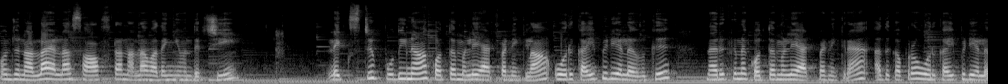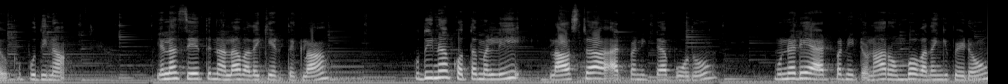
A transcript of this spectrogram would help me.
கொஞ்சம் நல்லா எல்லாம் சாஃப்டாக நல்லா வதங்கி வந்துடுச்சு நெக்ஸ்ட்டு புதினா கொத்தமல்லி ஆட் பண்ணிக்கலாம். ஒரு கைப்பிடி அளவுக்கு நறுக்குன கொத்தமல்லி ஆட் பண்ணிக்கிறேன். அதுக்கப்புறம் ஒரு கைப்பிடி அளவுக்கு புதினா. எல்லாம் சேர்த்து நல்லா வதக்கி எடுத்துக்கலாம். புதினா கொத்தமல்லி லாஸ்ட்டாக ஆட் பண்ணிக்கிட்டால் போதும். முன்னாடியே ஆட் பண்ணிட்டோன்னா ரொம்ப வதங்கி போயிடும்.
